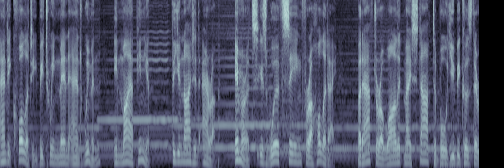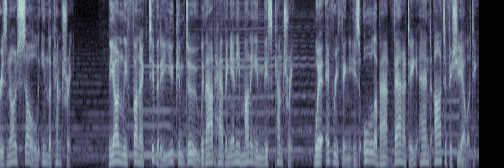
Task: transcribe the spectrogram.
and equality between men and women, in my opinion. The United Arab Emirates is worth seeing for a holiday, but after a while it may start to bore you because there is no soul in the country. The only fun activity you can do without having any money in this country, where everything is all about vanity and artificiality,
